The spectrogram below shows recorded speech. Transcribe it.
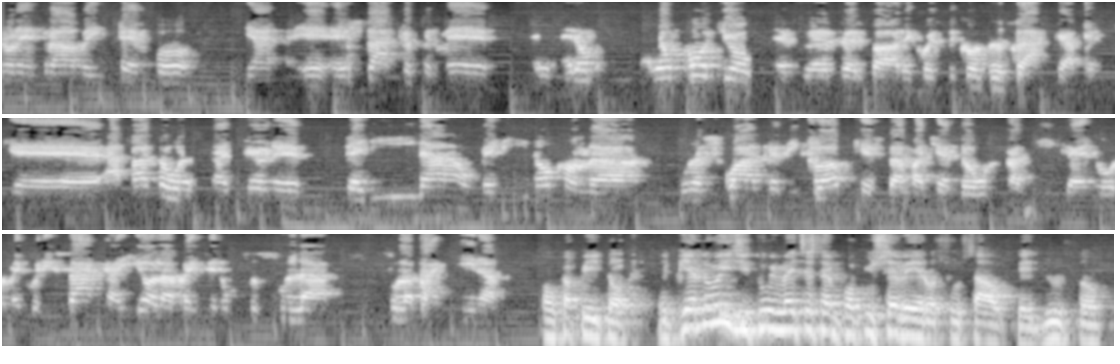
non entrava in tempo e, e, Sacca per me era un, era un po' giovane per, per, fare queste cose Sacca perché ha fatto una stagione benina o benino con la, una squadra di club che sta facendo una fatica enorme. Quindi Sacca io l'avrei tenuto sulla, sulla panchina. Ho capito. E Pierluigi, tu invece sei un po' più severo su Southgate, giusto?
